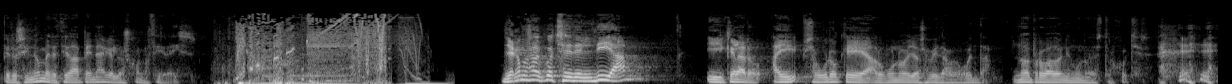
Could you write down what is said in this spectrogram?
pero si no, merecía la pena que los conocierais. Llegamos al coche del día y claro, hay, seguro que alguno ya os habéis dado cuenta. No he probado ninguno de estos coches.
